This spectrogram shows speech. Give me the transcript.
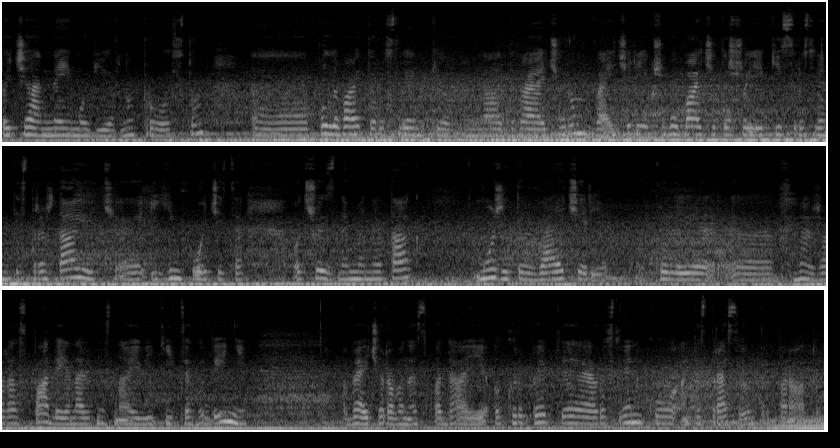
пече неймовірно просто. Е, Поливайте рослинки над вечором, ввечері, якщо ви бачите, що якісь рослинки страждають е, і їм хочеться, от щось з ними не так. Можете ввечері, коли е, жара спадає, я навіть не знаю в якій це годині. Вечора вона спадає, окропити рослинку антистресовим препаратом.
